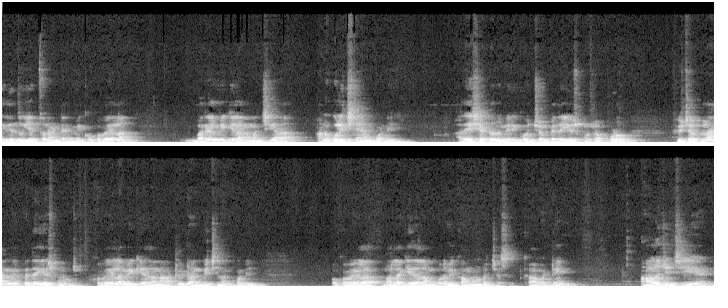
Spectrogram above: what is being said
ఇది ఎందుకు చెప్తున్నానంటే మీకు ఒకవేళ బర్రెలు మీకు ఇలా మంచిగా అనుకూలించినాయి అనుకోండి అదే షెడ్యూల్ మీరు ఇంకొంచెం పెద్ద చేసుకోవచ్చు. అప్పుడు ఫ్యూచర్ ప్లాన్ మీరు పెద్దగా చేసుకోవచ్చు. ఒకవేళ మీకు ఏదైనా అటు ఇటు అనిపించింది అనుకోండి ఒకవేళ మళ్ళీ గేదెలు అమ్ముకున్న మీకు అమౌంట్ వచ్చేస్తుంది. కాబట్టి ఆలోచించి చేయండి.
